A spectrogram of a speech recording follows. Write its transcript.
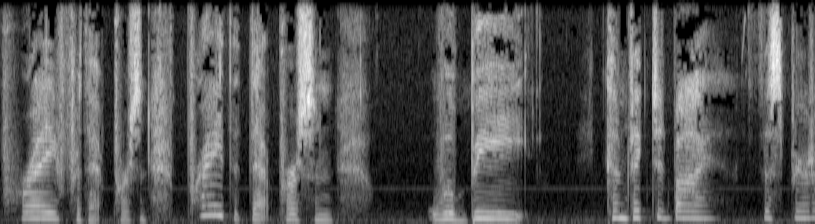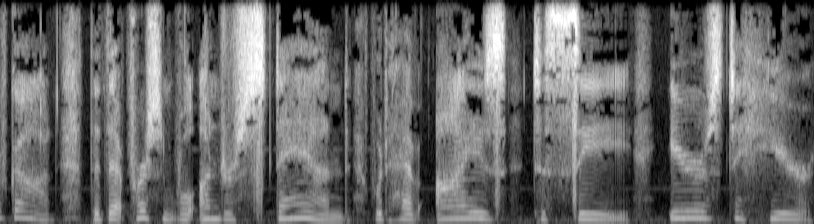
pray for that person. Pray that that person will be convicted by the Spirit of God, that that person will understand, would have eyes to see, ears to hear,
